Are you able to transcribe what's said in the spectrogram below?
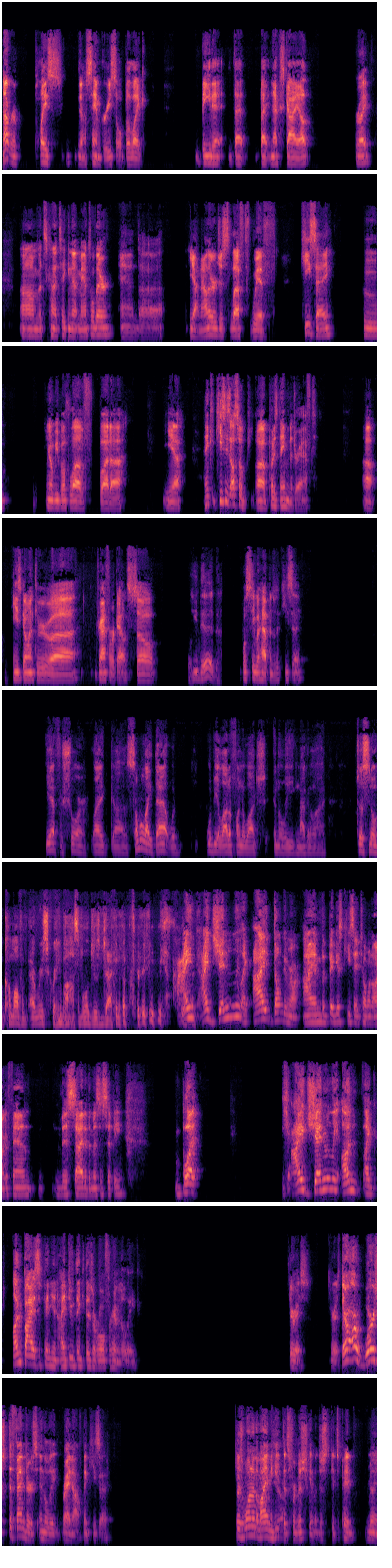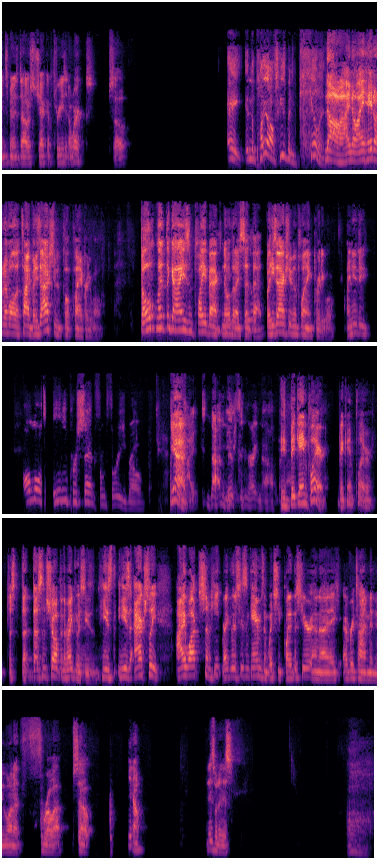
not replace you know Sam Griesel but like be that that that next guy up, right? Um, it's kind of taking that mantle there, and uh, yeah, now they're just left with Keisei, who you know we both love, but uh, yeah, I think Keisei's also uh, put his name in the draft. Uh, he's going through uh, draft workouts, so he did. We'll see what happens with Keisei. Yeah, for sure. Like uh, someone like that would would be a lot of fun to watch in the league. Not gonna lie, just you know, come off of every screen possible, just jacking up threes. I I genuinely like. I don't get me wrong. I am the biggest Keisei Tominaga fan this side of the Mississippi but I genuinely un like unbiased opinion. I do think there's a role for him in the league. There is. There is. There are worse defenders in the league right now than Keisei. There's one in the Miami Heat that's for Michigan that just gets paid millions, millions of dollars to check up threes and it works. So Hey, in the playoffs, he's been killing. no, I know I hate on him all the time, but he's actually been playing pretty well. Don't let the guys in playback know that I said that, but he's actually been playing pretty well. I need to, Almost 80% from three, bro. yeah, He's not missing right now. he's a big game player. Big game player. Just that doesn't show up in the regular season. He's he's actually. I watched some Heat regular season games in which he played this year, and I every time made me want to throw up. So, you know, it is what it is. Oh.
